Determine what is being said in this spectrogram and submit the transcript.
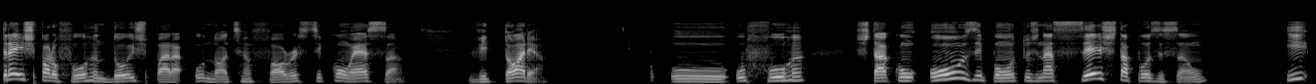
3 para o Fulham, 2 para o Nottingham Forest. E com essa vitória, o, o Fulham está com 11 pontos na sexta posição e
